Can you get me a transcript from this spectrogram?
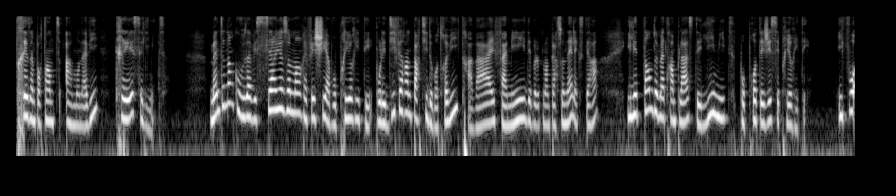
très importante à mon avis, créer ses limites. Maintenant que vous avez sérieusement réfléchi à vos priorités pour les différentes parties de votre vie, travail, famille, développement personnel, etc., il est temps de mettre en place des limites pour protéger ces priorités. Il faut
